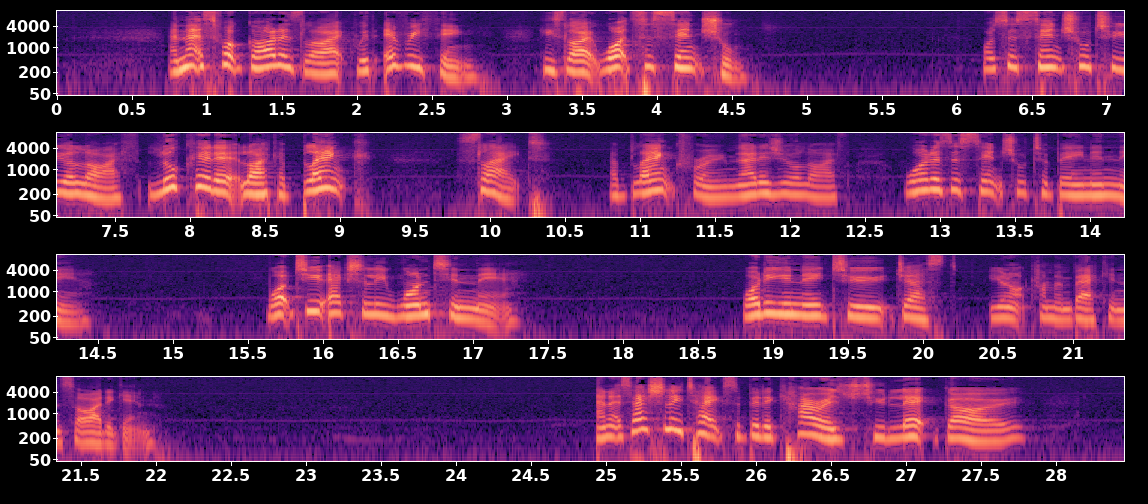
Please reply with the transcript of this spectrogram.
And that's what God is like with everything. He's like, what's essential? What's essential to your life? Look at it like a blank slate, a blank room. That is your life. what is essential to being in there? What do you actually want in there? What do you need to just, you're not coming back inside again? And it actually takes a bit of courage to let go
